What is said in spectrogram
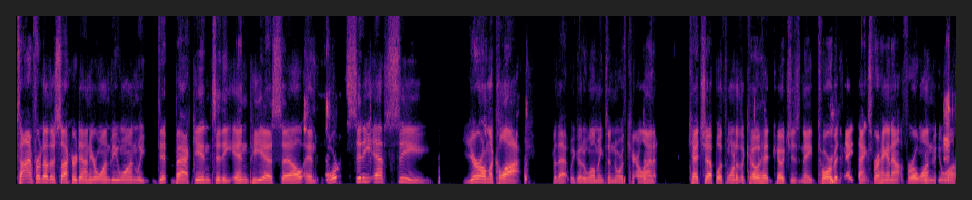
Time for another soccer down here 1v1. We dip back into the NPSL and Port City FC. You're on the clock. For that, we go to Wilmington, North Carolina. Catch up with one of the co head coaches, Nate Torbett. Nate, thanks for hanging out for a 1v1.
